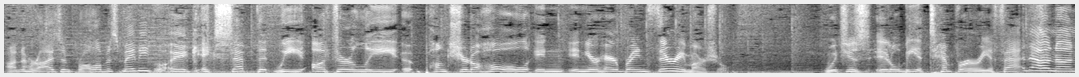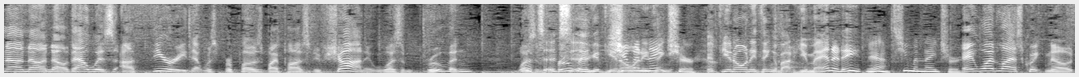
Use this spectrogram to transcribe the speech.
on the horizon for all of us, maybe. Well, except that we utterly uh, punctured a hole in, in your harebrained theory, Marshall. Which is, it'll be a temporary effect. No, no, no, no, no. That was a theory that was proposed by Positive Sean. It wasn't proven. Wasn't It's- it's- proven. if you know Human anything, nature. if you know anything about humanity, Yeah, it's human nature. Hey, one last quick note.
